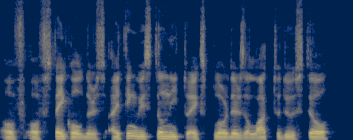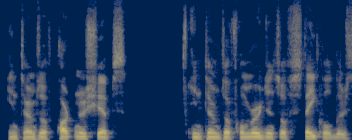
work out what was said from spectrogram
of, of stakeholders. I think we still need to explore. There's a lot to do still in terms of partnerships, in terms of convergence of stakeholders.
